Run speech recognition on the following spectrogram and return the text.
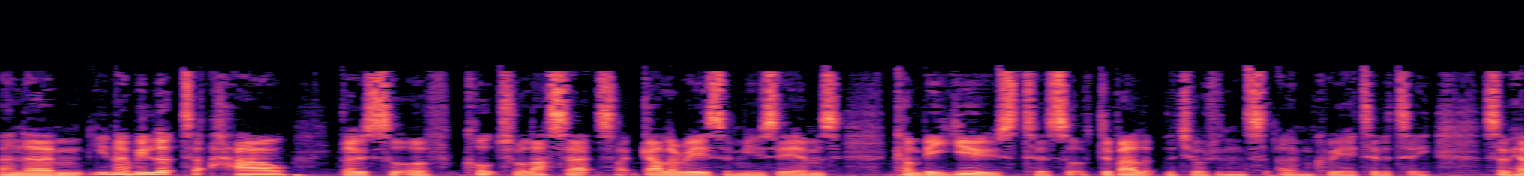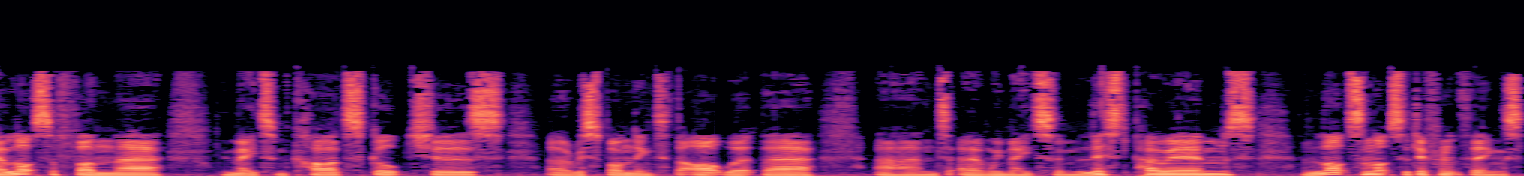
and um, you know we looked at how those sort of cultural assets like galleries and museums can be used to sort of develop the children's um, creativity. So we had lots of fun there. We made some card sculptures uh, responding to the artwork there, and uh, we made some list poems and lots and lots of different things.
